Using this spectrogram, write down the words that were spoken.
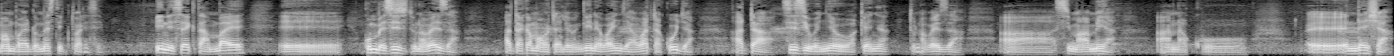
mambo ya domestic tourism. Hii ni sekta ambaye e, kumbe sisi tunaweza hata kama watalii wengine wa nje hawatakuja, hata sisi wenyewe wa Kenya tunaweza uh, simamia na kuendesha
